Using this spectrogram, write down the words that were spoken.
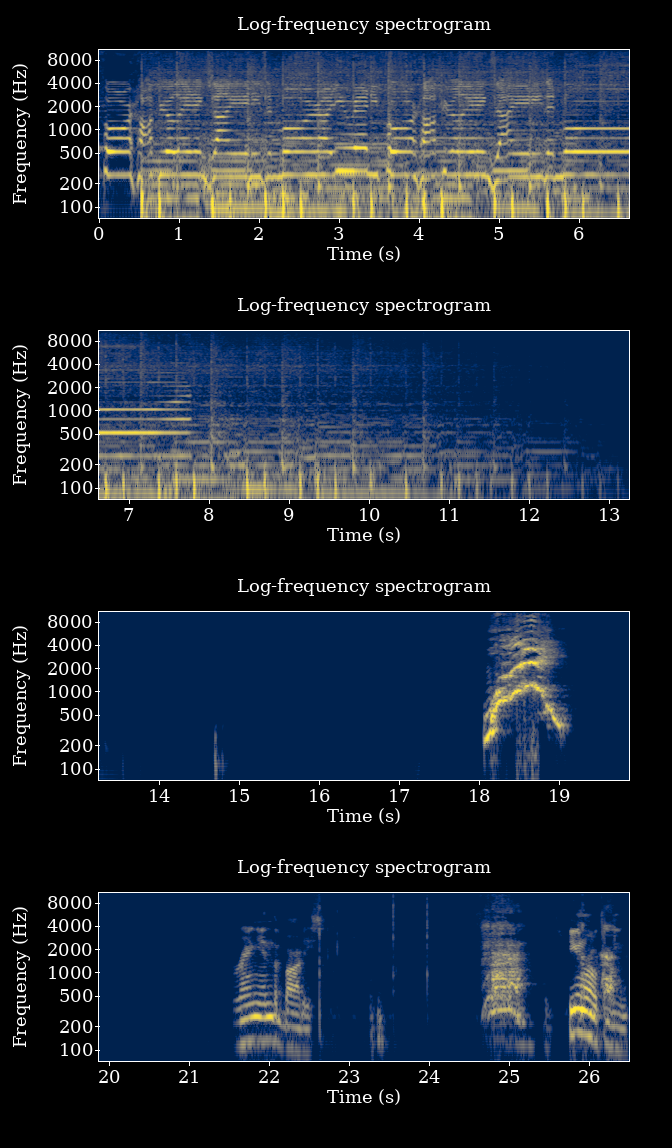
For hockey related anxieties and more? Are you ready for related anxieties and more? Why? Bring in the bodies. It's funeral time.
